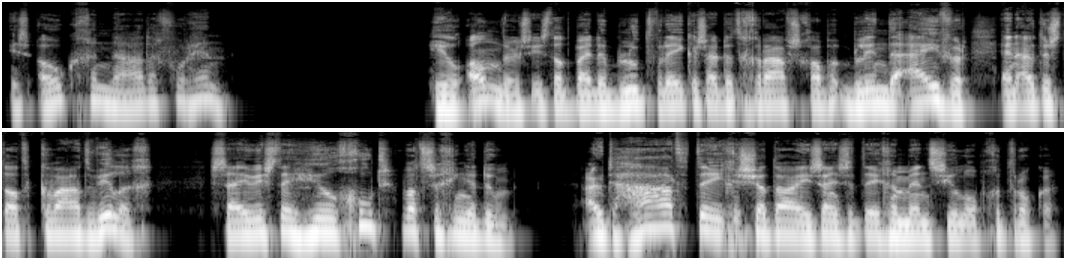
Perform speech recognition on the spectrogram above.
is ook genadig voor hen. Heel anders is dat bij de bloedwrekers uit het graafschap Blinde Ijver en uit de stad Kwaadwillig. Zij wisten heel goed wat ze gingen doen. Uit haat tegen Shaddai zijn ze tegen Mensiel opgetrokken.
